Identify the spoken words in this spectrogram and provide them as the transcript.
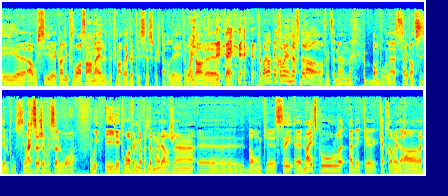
Et euh, ah aussi euh, quand les pouvoirs s'en mêlent, le documentaire côté 6 que je parlais, il a fait Oui. encore euh, il a fait encore 89 dollars en fin de semaine. Bon pour la 56e position. Ah, ça, j'aimerais ça le voir. Oui, et les trois films qui ont fait le moins d'argent, euh, donc euh, c'est euh, Night School avec euh, 80 dollars,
